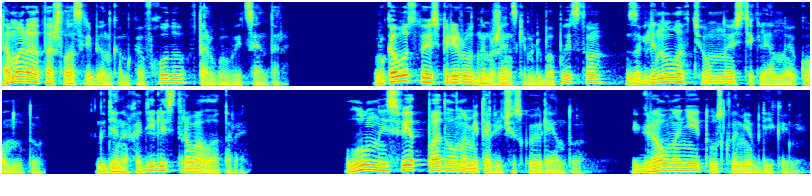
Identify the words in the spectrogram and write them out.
Тамара отошла с ребенком ко входу в торговый центр. Руководствуясь природным женским любопытством, заглянула в темную стеклянную комнату, где находились траволаторы. Лунный свет падал на металлическую ленту, играл на ней тусклыми бликами.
